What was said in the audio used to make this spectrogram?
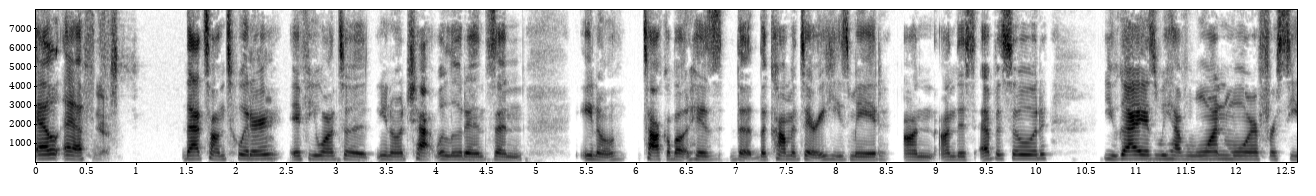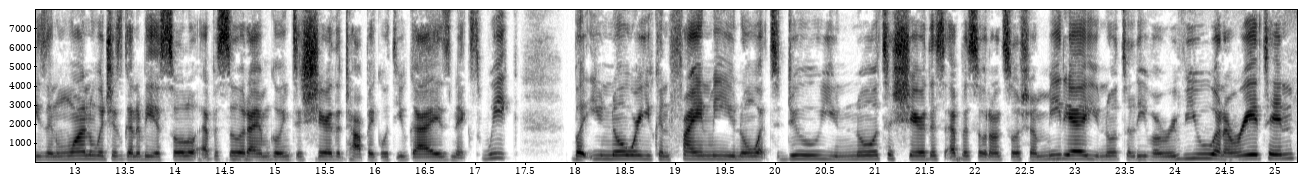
L F. yes, That's on Twitter. Mhm. If you want to, you know, chat with Ludence and you know talk about his the the commentary he's made on on this episode. You guys, we have one more for season one, which is going to be a solo episode. Mm-hmm. I am going to share the topic with you guys next week. But you know where you can find me. You know what to do. You know to share this episode on social media. You know to leave a review and a rating.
